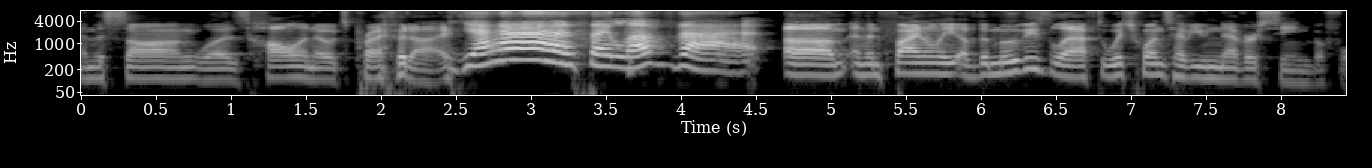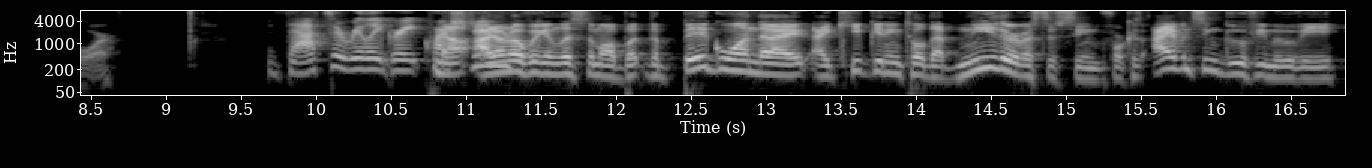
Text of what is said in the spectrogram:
and the song was Hall and Oates' "Private Eye." Yes, I love that. Um, and then finally, of the movies left, which ones have you never seen before? That's a really great question. Now, I don't know if we can list them all, but the big one that I, I keep getting told that neither of us have seen before, because I haven't seen Goofy movie,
